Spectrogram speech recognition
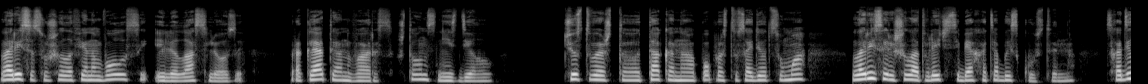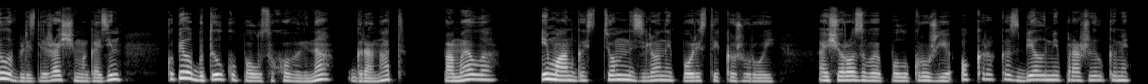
Лариса сушила феном волосы и лила слезы. Проклятый Анварес, что он с ней сделал? Чувствуя, что так она попросту сойдет с ума, Лариса решила отвлечь себя хотя бы искусственно. Сходила в близлежащий магазин, купила бутылку полусухого вина, гранат, помело и манго с темно зеленой пористой кожурой, а еще розовое полукружье окорока с белыми прожилками,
